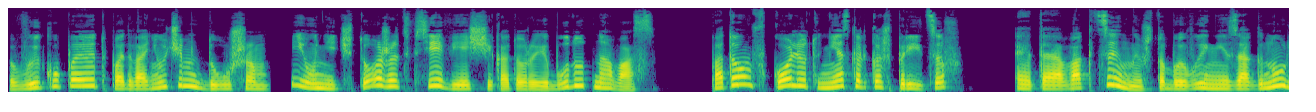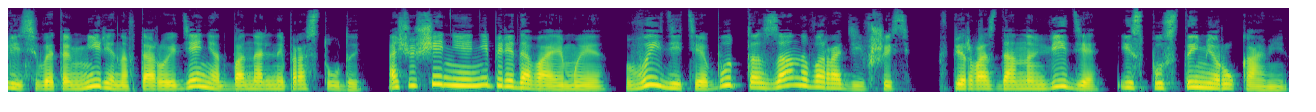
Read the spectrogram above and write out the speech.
выкупают под вонючим душем и уничтожат все вещи, которые будут на вас. Потом вколют несколько шприцев. Это вакцины, чтобы вы не загнулись в этом мире на второй день от банальной простуды. Ощущения непередаваемые. Выйдете, будто заново родившись, в первозданном виде и с пустыми руками.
